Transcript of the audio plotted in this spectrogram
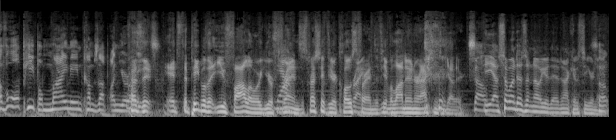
of all people, my name comes up on your Because feed. it's, it's the people that you follow or your Yeah. friends, especially if you're close Right. friends, if you have a lot of interaction together. So yeah, if someone doesn't know you, they're not going to see your name.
